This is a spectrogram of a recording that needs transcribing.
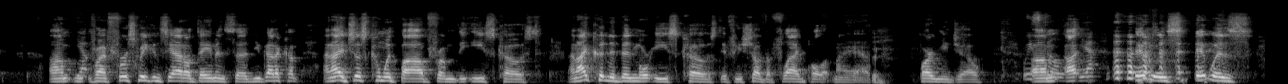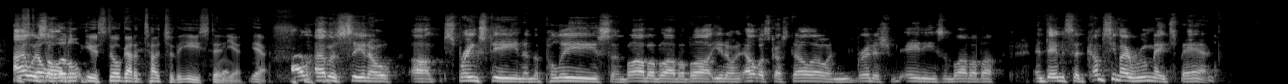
Um, Yep. For my first week in Seattle, Damon said, "You got to come." And I had just come with Bob from the East Coast, and I couldn't have been more East Coast if you shoved a flagpole up my ass. Pardon me, Joe. we Um, still, I- yeah. It was. It was. You I was a little. You still got a touch of the East in you. Yeah. I, I was, you know, uh, Springsteen and the Police and blah blah blah blah blah. You know, and Elvis Costello and British '80s and blah blah blah. And Damon said, "Come see my roommate's band."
